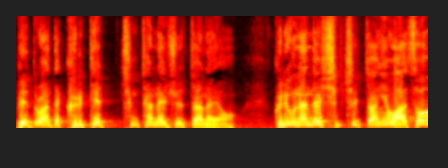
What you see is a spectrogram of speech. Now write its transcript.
베드로한테 그렇게 칭찬해 주셨잖아요. 그리고 난 다음에 17장에 와서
